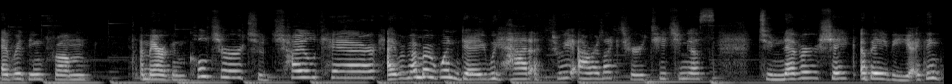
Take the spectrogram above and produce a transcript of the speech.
everything from American culture to childcare. I remember one day we had a three-hour lecture teaching us to never shake a baby. I think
